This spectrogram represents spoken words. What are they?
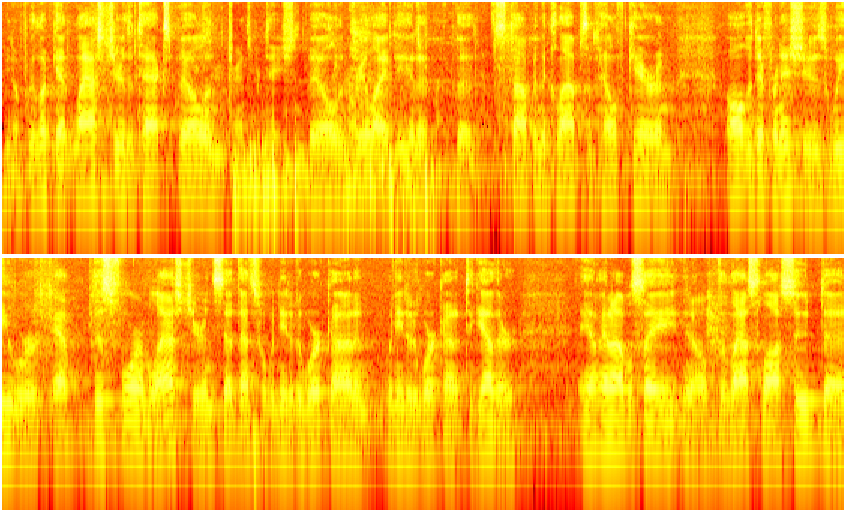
you know, if we look at last year, the tax bill and transportation bill and Real ID and the stopping the collapse of health care and all the different issues, we were at this forum last year and said that's what we needed to work on, and we needed to work on it together. And I will say, you know, the last lawsuit uh,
